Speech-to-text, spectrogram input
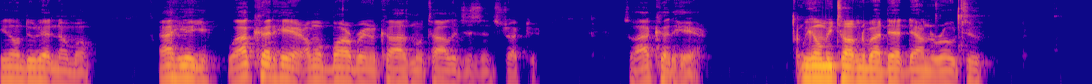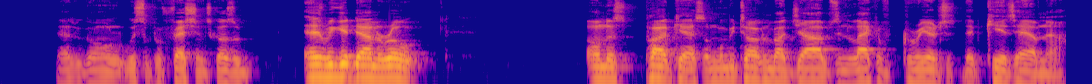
You don't do that no more. I hear you. Well, I cut hair. I'm a barber and a cosmetologist instructor. So I cut hair. We're gonna be talking about that down the road too. As we go on with some professions, because as we get down the road on this podcast, I'm gonna be talking about jobs and lack of careers that kids have now.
